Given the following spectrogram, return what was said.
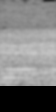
Yeah.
